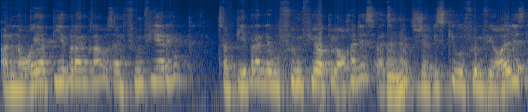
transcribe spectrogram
ein neuer Bierbrand raus, einen fünfjährigen. So ein Bierbrand, der wo fünf Jahre gelachert ist, also mhm. praktisch ein Whisky, wo fünf Jahre alt ist.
